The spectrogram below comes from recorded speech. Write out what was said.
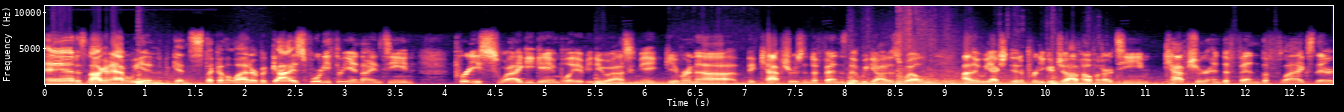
And it's not going to happen. We ended up getting stuck on the ladder. But guys, 43 and 19, pretty swaggy gameplay if you do ask me, given uh, the captures and defends that we got as well. I think we actually did a pretty good job helping our team capture and defend the flags there.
